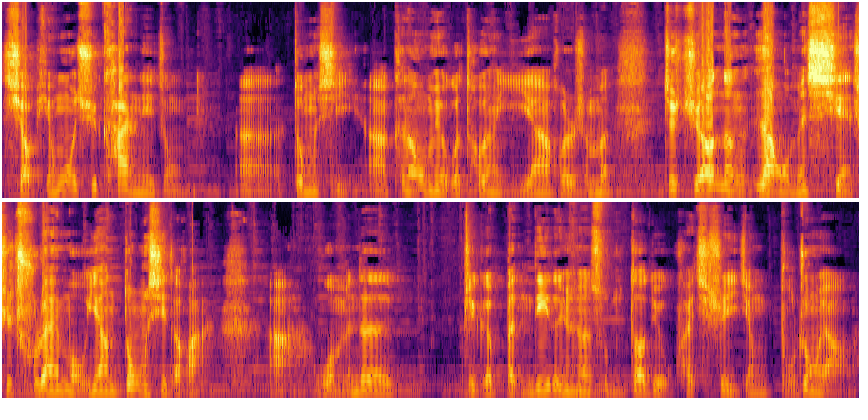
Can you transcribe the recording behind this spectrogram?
小屏幕去看那种呃东西啊。可能我们有个投影仪啊，或者什么，就只要能让我们显示出来某一样东西的话，啊，我们的这个本地的运算速度到底有快，其实已经不重要了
